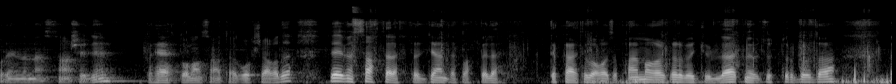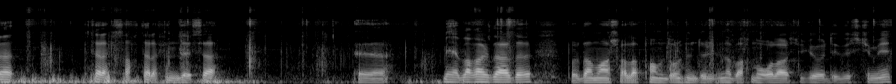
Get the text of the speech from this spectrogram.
buraya da mən sizə tanış edim. Bu həyətdə olan sanitar qoşağıdır. Və evin sağ tərəfdə yəni də bax belə dekorativ ağacı, palma ağacları və güllər mövcuddur burada. Və bu tərəf sağ tərəfində isə e, meyvə ağaclarıdır. Burada maşallah pomidorun hündürlüyünə baxmaq olar ki, gördüyünüz kimi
